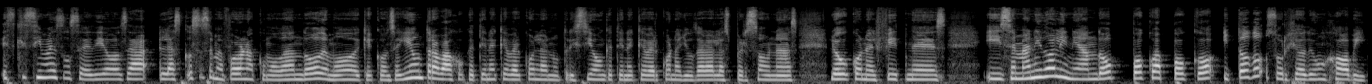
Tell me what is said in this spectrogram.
es que sí me sucedió, o sea, las cosas se me fueron acomodando de modo de que conseguí un trabajo que tiene que ver con la nutrición, que tiene que ver con ayudar a las personas, luego con el fitness y se me han ido alineando poco a poco y todo surgió de un hobby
